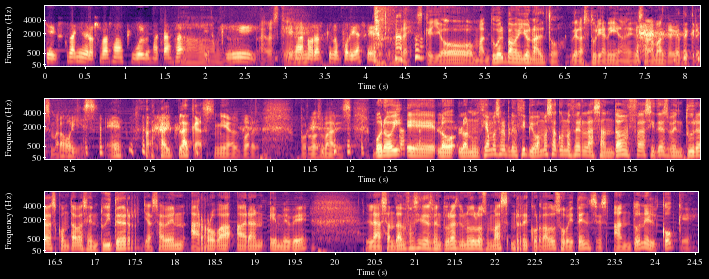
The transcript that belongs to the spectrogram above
se extrañe de las horas a las que vuelves a casa, Ah, es, que es que- eran horas que no podía ser. Hombre, es que yo mantuve el pabellón alto de la asturianía en Salamanca. ¿Qué te crees, Margolles? ¿Eh? Hay placas mías por, por los bares. Bueno, hoy eh, lo, lo anunciamos al principio. Vamos a conocer las andanzas y desventuras contadas en Twitter. Ya saben, arroba aranmb. Las andanzas y desventuras de uno de los más recordados obetenses, Antón el Coque.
